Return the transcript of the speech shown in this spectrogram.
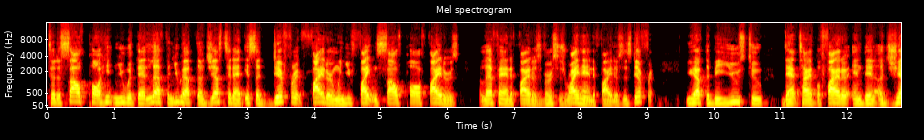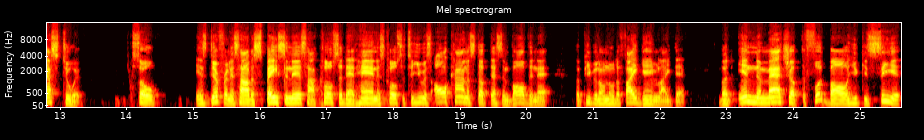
to the southpaw, hitting you with that left, and you have to adjust to that. It's a different fighter when you fighting southpaw fighters, left handed fighters versus right handed fighters. It's different. You have to be used to that type of fighter and then adjust to it. So it's different. It's how the spacing is, how closer that hand is closer to you. It's all kind of stuff that's involved in that, but people don't know the fight game like that. But in the matchup, the football, you can see it.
